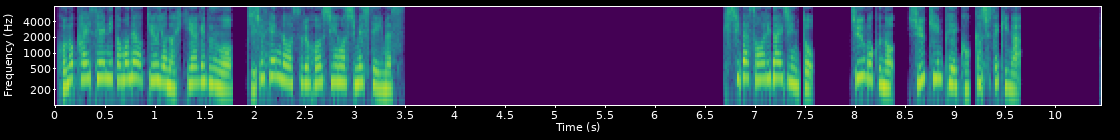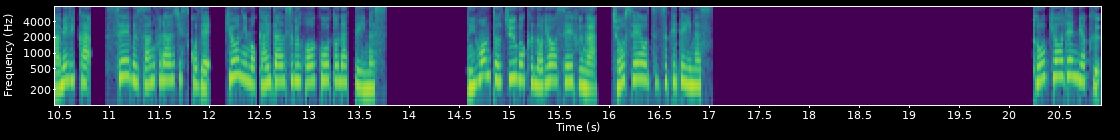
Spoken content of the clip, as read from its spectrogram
この改正に伴う給与の引き上げ分を自主返納する方針を示しています。岸田総理大臣と中国の習近平国家主席がアメリカ西部サンフランシスコで今日にも会談する方向となっています。日本と中国の両政府が調整を続けています。東京電力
